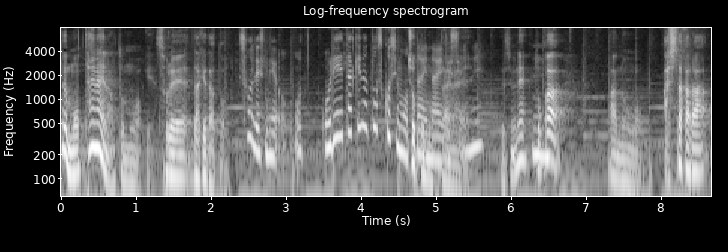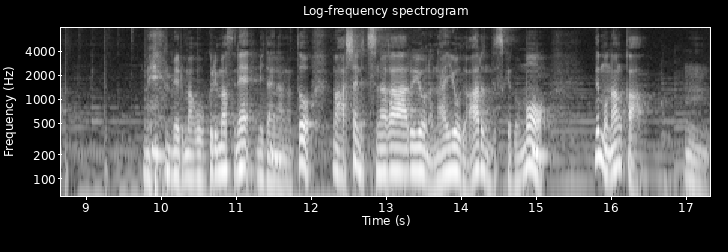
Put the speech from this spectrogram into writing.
でももったいないなと思うわけ。それだけだと。そうですね。おお礼だけだと少しもったいないですよね。ですよね、うん、とかあの明日からメメルマガ送りますねみたいなのと、うん、まあ明日につながるような内容ではあるんですけども、うん、でもなんかうん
